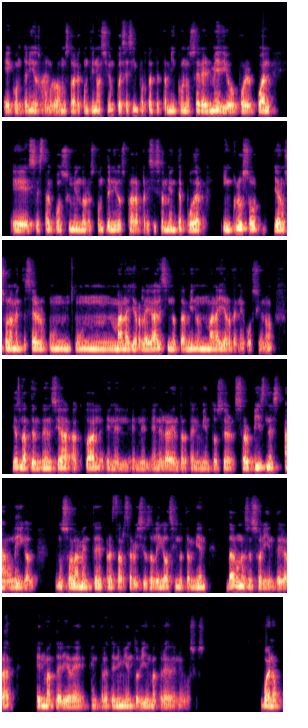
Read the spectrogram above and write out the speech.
eh, contenidos, como lo vamos a ver a continuación, pues es importante también conocer el medio por el cual eh, se están consumiendo los contenidos para precisamente poder incluso ya no solamente ser un, un, manager legal, sino también un manager de negocio, ¿no? Y es la tendencia actual en el, en el, en el área de entretenimiento, ser, ser business and legal, no solamente prestar servicios de legal, sino también dar una asesoría integral en materia de entretenimiento y en materia de negocios. Bueno,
